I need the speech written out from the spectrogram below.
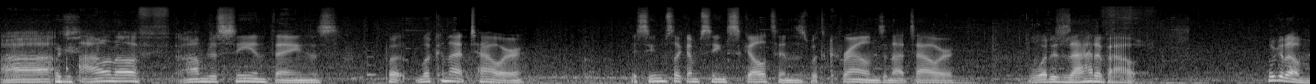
Uh, you- I don't know if I'm just seeing things, but look in that tower. It seems like I'm seeing skeletons with crowns in that tower. What is that about? Look at him.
